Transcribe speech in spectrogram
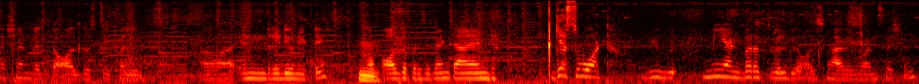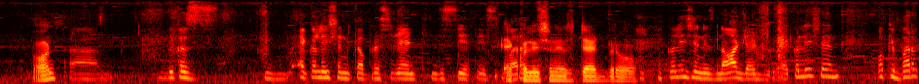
session with all those people uh, in Radio Nitte of all the president and guess what? We, me and Bharath will be also having one session On. um, because Echolation Cup president this year is Bharath. Is dead, bro. Echolation is not dead, bro. Echolation. Okay, Bharath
